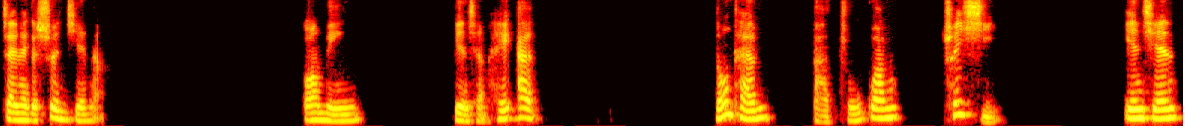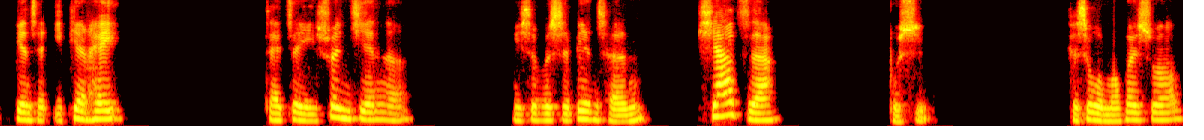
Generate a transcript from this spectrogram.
在那个瞬间呢、啊，光明变成黑暗，龙潭把烛光吹熄。眼前变成一片黑，在这一瞬间呢，你是不是变成瞎子啊？不是。可是我们会说，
